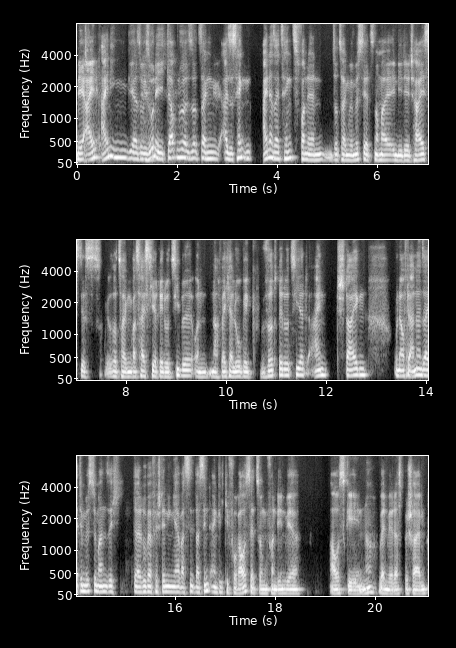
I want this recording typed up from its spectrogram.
Nee, ein, einigen ja sowieso nicht. Ich glaube nur sozusagen, also es hängt einerseits hängt es von den, sozusagen, wir müssen jetzt nochmal in die Details des, sozusagen, was heißt hier reduzibel und nach welcher Logik wird reduziert, einsteigen. Und auf der anderen Seite müsste man sich darüber verständigen, ja, was, was sind eigentlich die Voraussetzungen, von denen wir ausgehen, ne, wenn wir das beschreiben.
